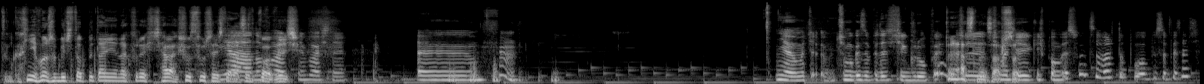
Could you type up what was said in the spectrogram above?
Tylko nie może być to pytanie, na które chciałaś usłyszeć Ja, teraz no odpowiedź. właśnie, właśnie. E, hmm. Nie wiem, czy mogę zapytać się grupy? To jasne, czy, czy zawsze. macie jakieś pomysły, co warto byłoby zapytać?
